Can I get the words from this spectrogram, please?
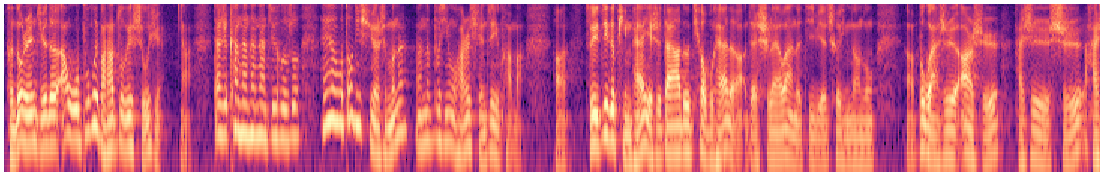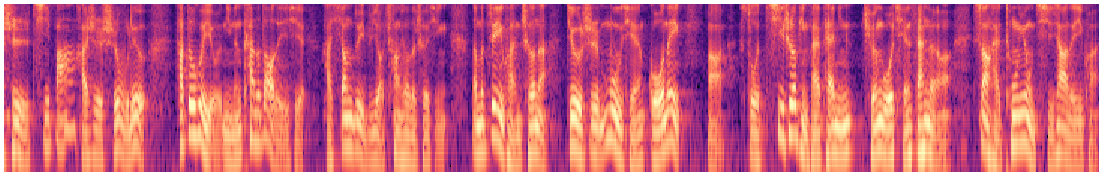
很多人觉得啊，我不会把它作为首选啊，但是看看看看，最后说，哎呀，我到底选什么呢？啊，那不行，我还是选这一款吧。啊，所以这个品牌也是大家都跳不开的啊，在十来万的级别车型当中啊，不管是二十还是十，还是七八，还是十五六。它都会有你能看得到的一些还相对比较畅销的车型。那么这一款车呢，就是目前国内啊所汽车品牌排名全国前三的啊，上海通用旗下的一款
